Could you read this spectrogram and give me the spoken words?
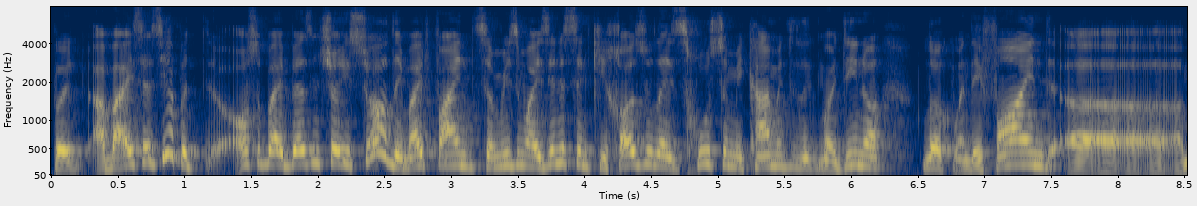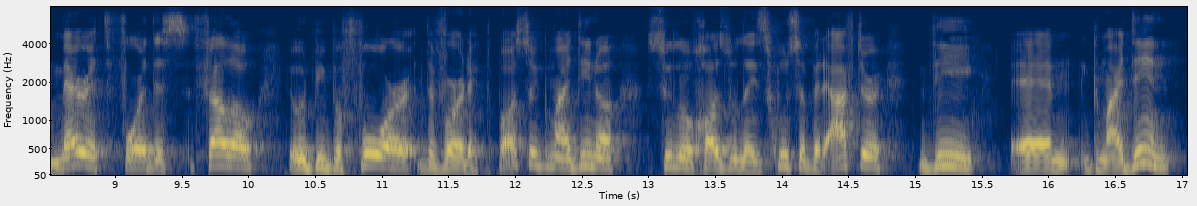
but Abai says, yeah, but also by Bezin Yisrael, they might find some reason why he's innocent. Ki Chazule Zchusa Mikami to the Mardina. Look, when they find a, a, a, merit for this fellow, it would be before the verdict. But after the um, Gmardin,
